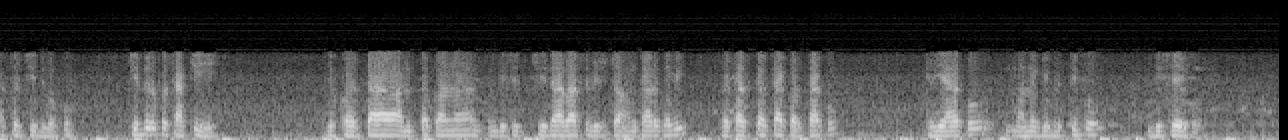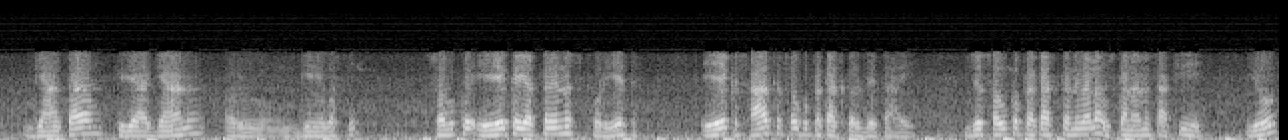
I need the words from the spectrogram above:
अत्र चिद बपू चिद रूप साक्षी है। जो कर्ता, अंतकरण विशिष्ट विशिष्ट अहंकार को भी प्रकाश करता कर्ता को, क्रिया को, मन की वृत्ति को, विषय को। ज्ञाता, क्रिया ज्ञान और ज्ञेय वस्तु। सबको एक यत्न स्फुरेत। एक साथ सबको प्रकाश कर देता है। जो सबको प्रकाश करने वाला, उसका नाम है साक्षी है। यो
